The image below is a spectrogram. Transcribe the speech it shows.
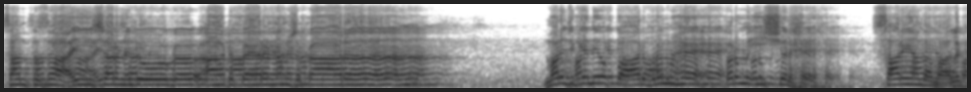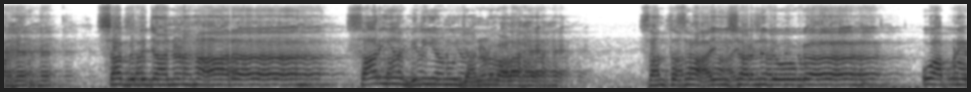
ਸੰਤ ਸਹਾਈ ਸ਼ਰਨ ਜੋਗ ਆਠ ਪੈਰ ਨਮਸਕਾਰ। ਮਹਾਰਾਜ ਕਹਿੰਦੇ, ਉਹ ਪਾਰ ਬ੍ਰਹਮ ਹੈ, ਪਰਮ ਈਸ਼ਰ ਹੈ। ਸਾਰਿਆਂ ਦਾ ਮਾਲਕ ਹੈ। ਸਭ ਵਿਦ ਜਾਣਨਹਾਰ ਸਾਰੀਆਂ ਵਿਧੀਆਂ ਨੂੰ ਜਾਣਨ ਵਾਲਾ ਹੈ। ਸੰਤ ਸਹਾਈ ਸ਼ਰਨ ਜੋਗ ਉਹ ਆਪਣੇ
